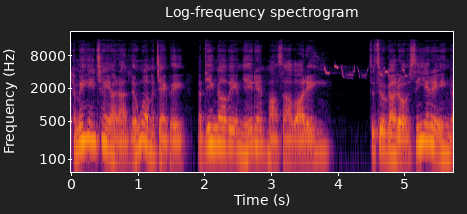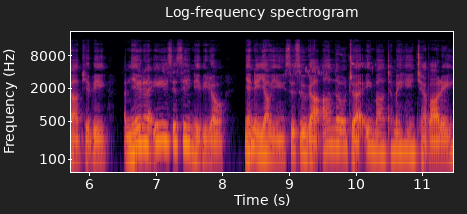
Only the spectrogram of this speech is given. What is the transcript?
ထမင်းဟင်းချက်ရတာလုံးဝမကြိုက်ပဲအပြင်ကပဲအမြဲတမ်းမှာစားပါတယ်ဆွဆွကတော့စင်းရဲတဲ့အင်္ဂါဖြစ်ပြီးအမြဲတမ်းအေးအေးဆေးဆေးနေပြီးတော့ညနေရောက်ရင်ဆွဆွကအားလုံးအတွက်အိမ်မှာထမင်းဟင်းချက်ပါတယ်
